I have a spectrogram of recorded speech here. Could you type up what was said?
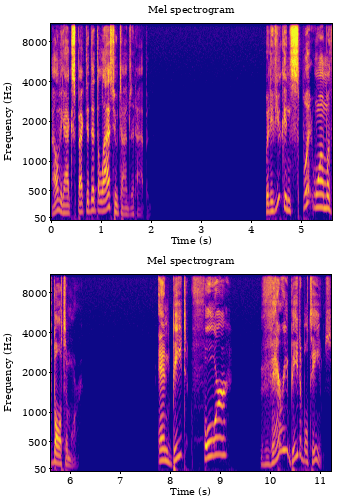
I don't think I expected that the last two times it happened. But if you can split one with Baltimore and beat four very beatable teams,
